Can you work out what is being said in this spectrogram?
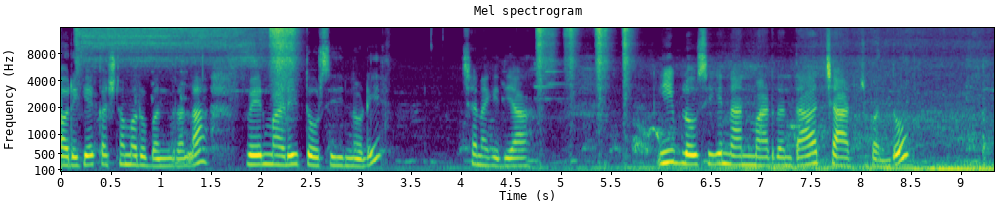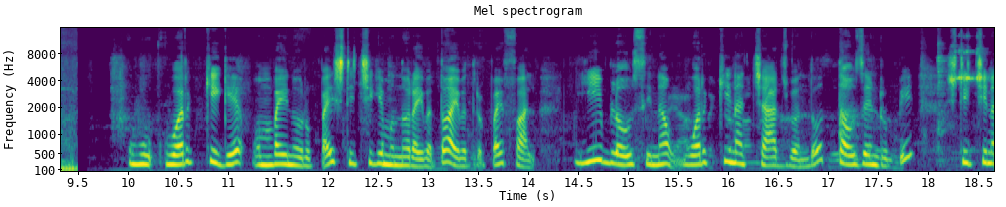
ಅವರಿಗೆ ಕಸ್ಟಮರು ಬಂದ್ರಲ್ಲ, ವೇರ್ ಮಾಡಿ ತೋರಿಸಿದ್ದೀನಿ ನೋಡಿ. ಚೆನ್ನಾಗಿದೆಯಾ? ಈ ಬ್ಲೌಸಿಗೆ ನಾನು ಮಾಡಿದಂತಹ ಚಾರ್ಜ್ ಬಂದು ವರ್ಕಿಗೆ ಒಂಬೈನೂರು ರೂಪಾಯಿ, ಸ್ಟಿಚ್ಚಿಗೆ ಮುನ್ನೂರೈವತ್ತು, ಐವತ್ತು ರೂಪಾಯಿ ಫಾಲ್. ಈ ಬ್ಲೌಸಿನ ವರ್ಕಿನ ಚಾರ್ಜ್ ಬಂದು ತೌಸಂಡ್ ರುಪಿ, ಸ್ಟಿಚ್ಚಿನ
